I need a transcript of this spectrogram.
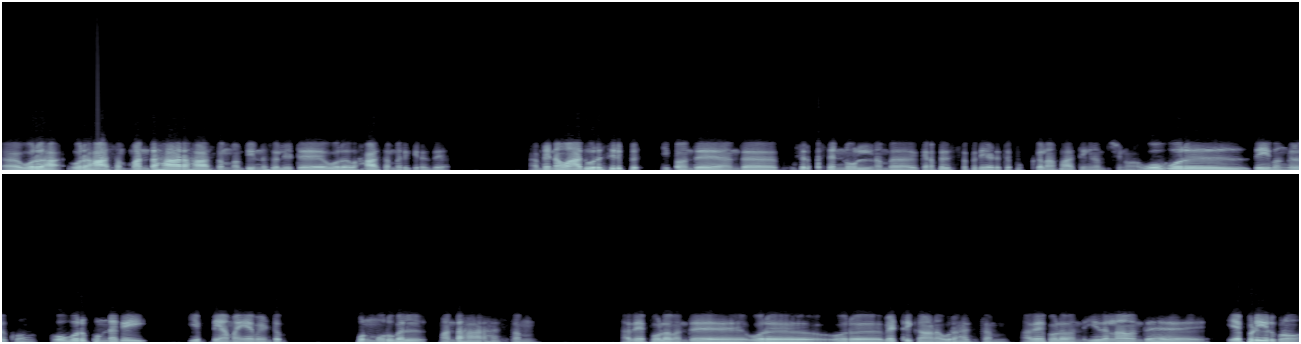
ஆஹ், ஒரு ஹா- ஒரு ஹாசம் மந்தஹார ஹாசம் அப்படின்னு சொல்லிட்டு ஒரு ஹாசம் இருக்கிறது. அப்படின்னா அது ஒரு சிரிப்பு. இப்போ வந்து அந்த சிற்ப செந்நூல் நம்ம கணபதி சிற்பதி எடுத்த புக்கெல்லாம் பார்த்தீங்கன்னு வச்சுக்கோங்க ஒவ்வொரு தெய்வங்களுக்கும் ஒவ்வொரு புன்னகை எப்படி அமைய வேண்டும்? புன்முறுவல் மந்தஹார ஹஸ்தம் அதே போல் வந்து ஒரு ஒரு வெற்றிக்கான ஒரு ஹஸ்தம் அதே போல் வந்து இதெல்லாம் வந்து எப்படி இருக்கணும்?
